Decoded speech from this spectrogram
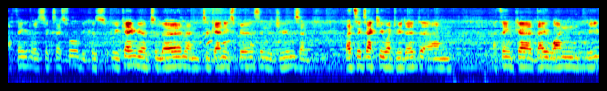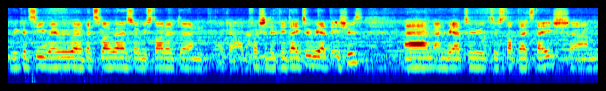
I think it was successful because we came here to learn and to gain experience in the dunes, and that's exactly what we did. Um, I think uh, day one we, we could see where we were a bit slower, so we started. Um, okay, unfortunately, day two we had the issues, um, and we had to, to stop that stage. Um,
